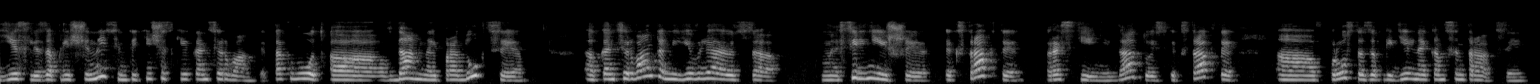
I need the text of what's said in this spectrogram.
если запрещены синтетические консерванты. Так вот, а, в данной продукции а, консервантами являются сильнейшие экстракты растений, да, то есть экстракты а, в просто запредельной концентрации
